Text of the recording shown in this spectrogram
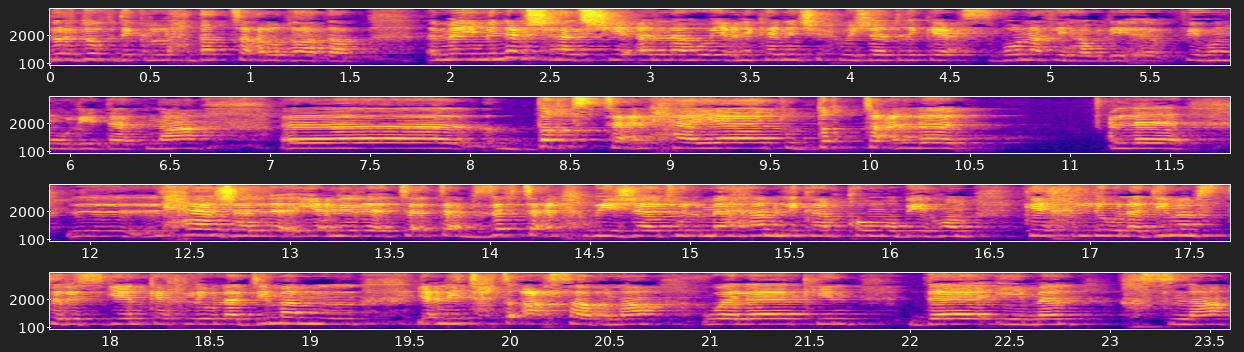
نبردوا في ديك اللحظة تاع الغضب. ما يمنعش هذا الشيء أنه يعني كاينين شي حويجات اللي كيعصبونا فيها ولي فيهم وليداتنا. آه الضغط تاع الحياة والضغط تاع الحاجة يعني تاع بزاف تاع الحويجات والمهام اللي كنقوموا بهم كيخليونا ديما مستريسيين كيخليونا ديما يعني تحت أعصابنا. ولكن دائما خصنا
